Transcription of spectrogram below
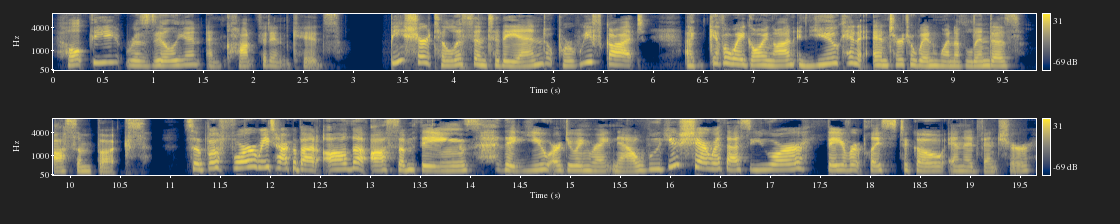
healthy, resilient, and confident kids. Be sure to listen to the end where we've got a giveaway going on and you can enter to win one of Linda's awesome books. So, before we talk about all the awesome things that you are doing right now, will you share with us your favorite place to go and adventure?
